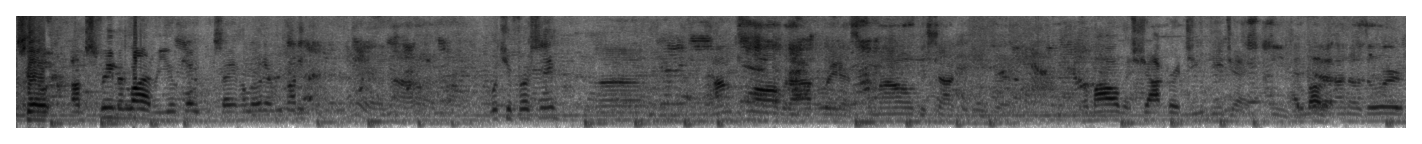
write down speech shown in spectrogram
So I'm streaming live. Are you okay saying hello to everybody? What's your first name? Uh, I'm small, but I operate as Kamal the Chakra DJ. Kamal the Chakra G DJ. I love it. I know the word.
